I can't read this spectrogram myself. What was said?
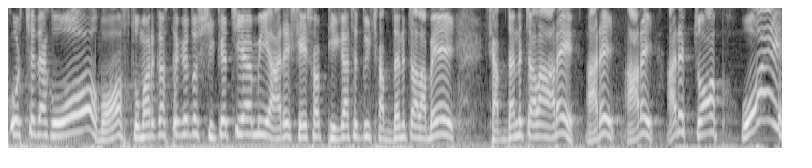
করছে দেখো। ও বস তোমার কাছ থেকে তো শিখেছি আমি। আরে, সে সব ঠিক আছে, তুই সাবধানে চালাবে। সাবধানে চালা, আরে আরে আরে আরে, চপ। ওই,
